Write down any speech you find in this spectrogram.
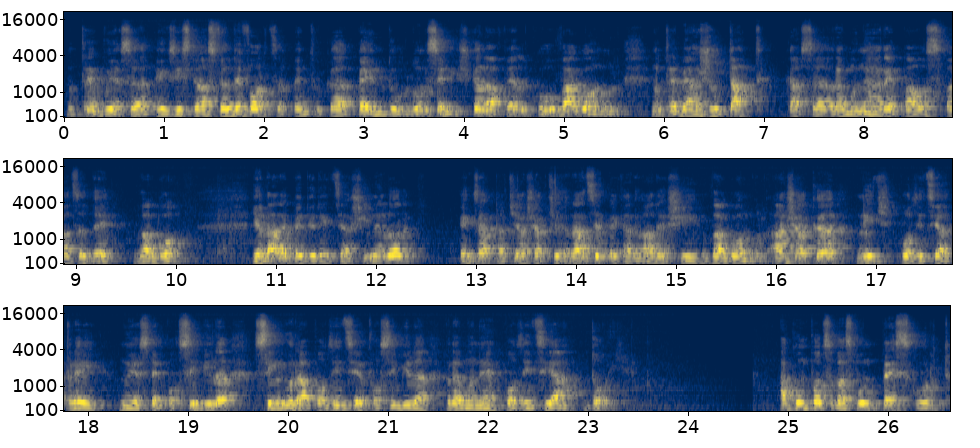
Nu trebuie să existe o astfel de forță, pentru că pendulul se mișcă la fel cu vagonul. Nu trebuie ajutat ca să rămână în repaus față de vagon. El are pe direcția șinelor exact aceeași accelerație pe care o are și vagonul. Așa că nici poziția 3 nu este posibilă, singura poziție posibilă rămâne poziția 2. Acum pot să vă spun pe scurt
